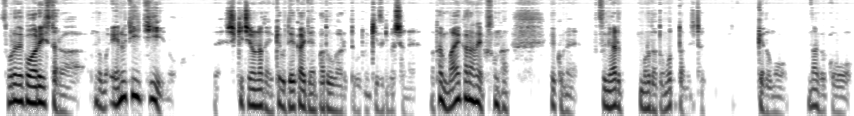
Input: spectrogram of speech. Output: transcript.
それでこう歩いてたら、どうも NTT の、ね、敷地の中に結構でかい電波塔があるってことに気づきましたね。まあ、多分前からね、そんな、結構ね、普通にあるものだと思ったんでしたけども、なんかこう、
